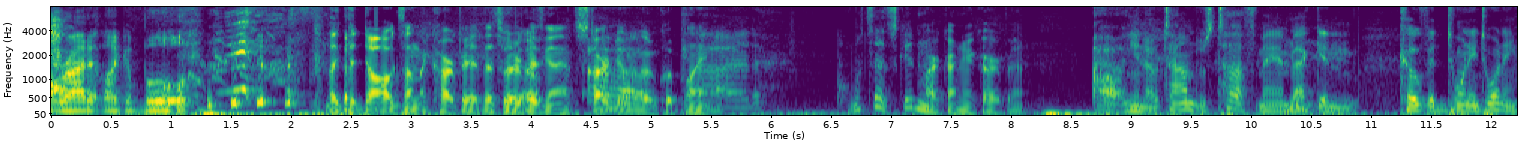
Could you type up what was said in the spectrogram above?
floor. ride it like a bull. like the dogs on the carpet. That's what everybody's gonna have to start doing. Oh, Don't quit playing. Oh, God. What's that skid mark on your carpet? Oh, you know, times was tough, man, back in COVID 2020.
